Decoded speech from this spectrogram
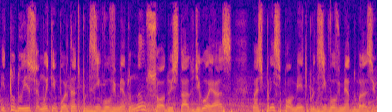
E tudo isso é muito importante para o desenvolvimento não só do estado de Goiás, mas principalmente para o desenvolvimento do Brasil.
